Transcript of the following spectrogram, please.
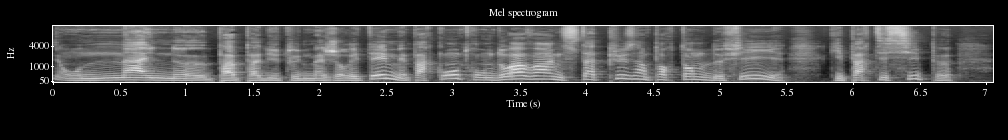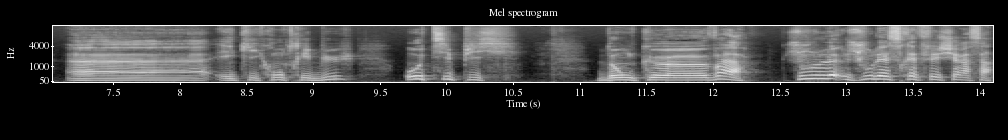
une, pas, pas du tout une majorité, mais par contre, on doit avoir une stat plus importante de filles qui participent euh, et qui contribuent au Tipeee. Donc euh, voilà, je vous, laisse réfléchir à ça.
